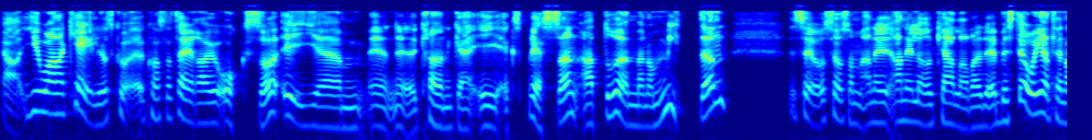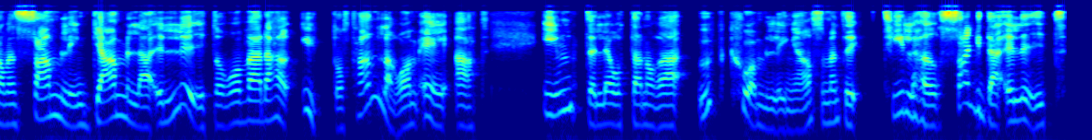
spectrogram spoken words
Ja, Johan Akelius ko- konstaterar ju också i ehm, en eh, krönika i Expressen att drömmen om mitten, så, så som Annie, Annie Lööf kallar det, det består egentligen av en samling gamla eliter och vad det här ytterst handlar om är att inte låta några uppkomlingar som inte tillhör sagda elit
